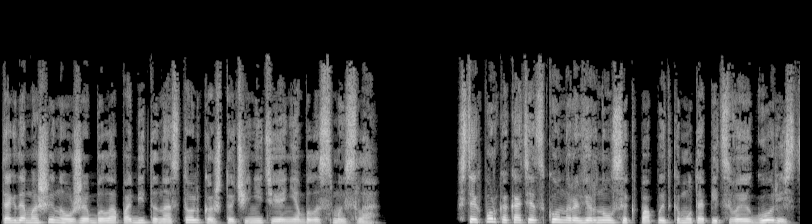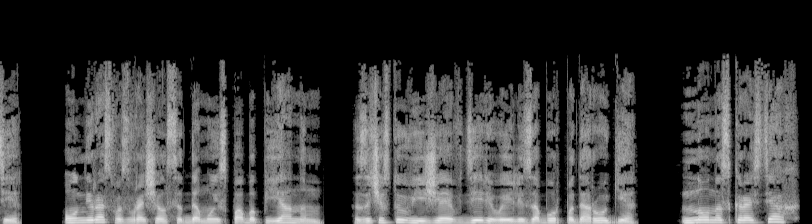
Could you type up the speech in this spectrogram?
Тогда машина уже была побита настолько, что чинить ее не было смысла. С тех пор, как отец Конора вернулся к попыткам утопить свои горести, он не раз возвращался домой из паба пьяным, зачастую въезжая в дерево или забор по дороге, но на скоростях,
